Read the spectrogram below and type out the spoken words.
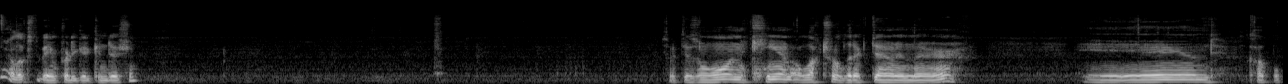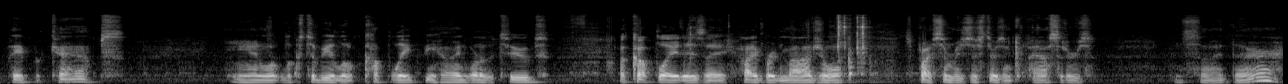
Yeah, it looks to be in pretty good condition. So there's one can electrolytic down in there. And a couple paper caps. And what looks to be a little cup behind one of the tubes. A cup is a hybrid module. There's probably some resistors and capacitors inside there.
